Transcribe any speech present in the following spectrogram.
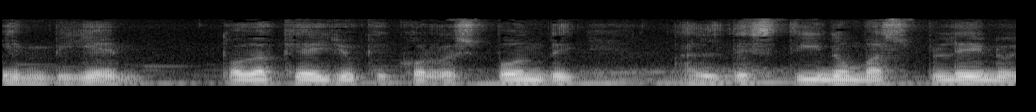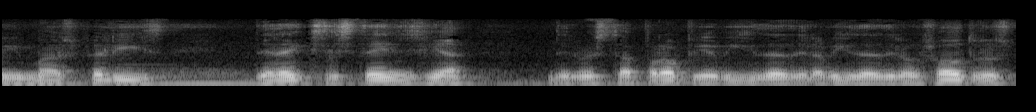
en bien, todo aquello que corresponde al destino más pleno y más feliz de la existencia de nuestra propia vida, de la vida de los otros,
